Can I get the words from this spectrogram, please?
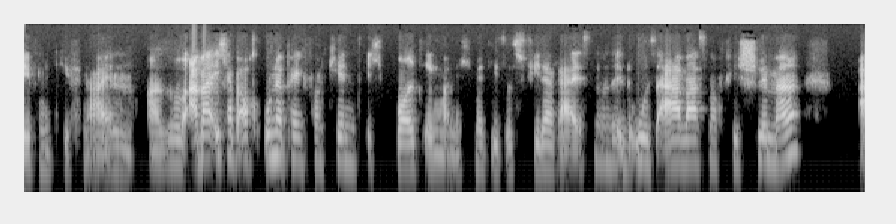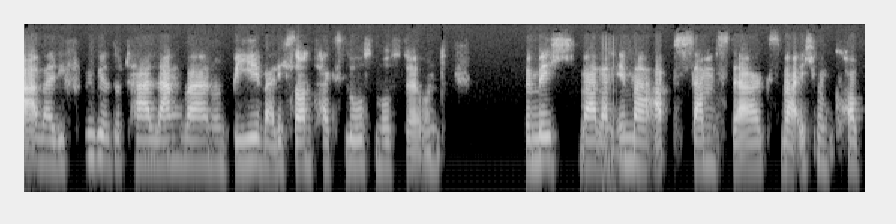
definitiv nein. Also, aber ich habe auch unabhängig von Kind, ich wollte irgendwann nicht mehr dieses viele Reisen. Und in den USA war es noch viel schlimmer. A, weil die Flüge total lang waren und B, weil ich sonntags los musste. Und für mich war dann immer ab samstags, war ich mit dem Kopf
